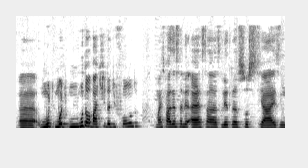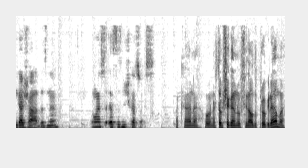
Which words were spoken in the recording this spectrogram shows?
uh, mudam a batida de fundo mas fazem essa, essas letras sociais engajadas, né? Então, essa, essas indicações. Bacana. Bom, nós estamos chegando no final do programa.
